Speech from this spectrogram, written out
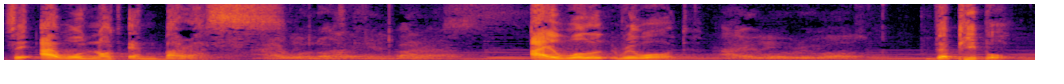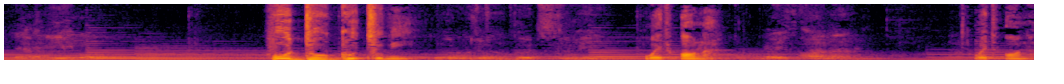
Say, I will not embarrass. I will reward. The people who do good to me with honor. With honor. With honor.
